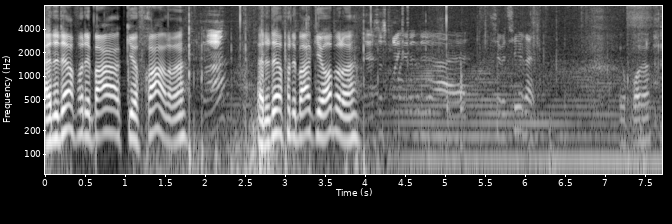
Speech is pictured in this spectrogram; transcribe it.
Er det derfor, det bare giver fra, eller hvad? Hvad? Er det derfor, det bare giver op, eller hvad? Ja, uh, CVT-rem. Du kan prøve at høre.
